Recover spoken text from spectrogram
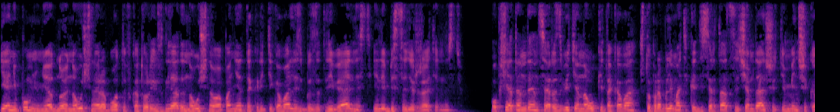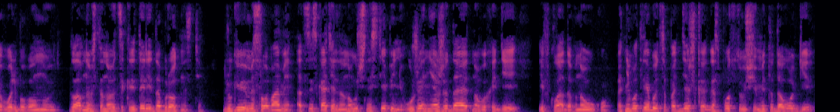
Я не помню ни одной научной работы, в которой взгляды научного оппонента критиковались бы за тривиальность или бессодержательность. Общая тенденция развития науки такова, что проблематика диссертации чем дальше, тем меньше кого-либо волнует. Главным становится критерий добротности. Другими словами, от соискателя научной степени уже не ожидают новых идей и вклада в науку. От него требуется поддержка господствующей методологии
